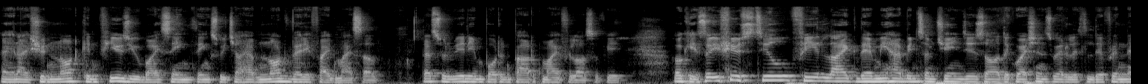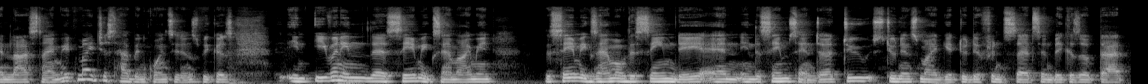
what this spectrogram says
and I should not confuse you by saying things which I have not verified myself. That's a really important part of my philosophy. Okay, so if you still feel like there may have been some changes or the questions were a little different than last time, it might just have been coincidence because in even in the same exam, I mean, the same exam of the same day and in the same center, two students might get two different sets, and because of that,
